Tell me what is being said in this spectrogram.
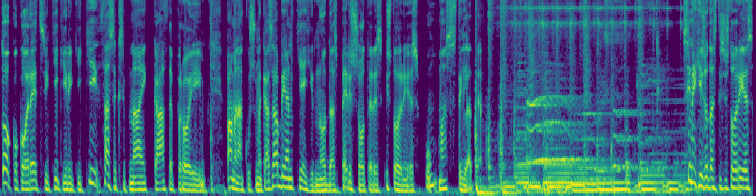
το κοκορέτσι κικυρικική θα σε ξυπνάει κάθε πρωί. Πάμε να ακούσουμε Καζάμπιαν και γυρνώντας περισσότερες ιστορίες που μας στείλατε Συνεχίζοντας τις ιστορίες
